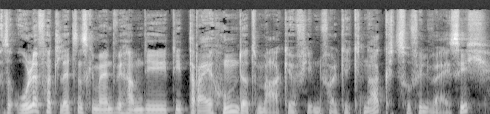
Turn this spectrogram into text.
Also Olaf hat letztens gemeint, wir haben die, die 300 Marke auf jeden Fall geknackt. So viel weiß ich.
